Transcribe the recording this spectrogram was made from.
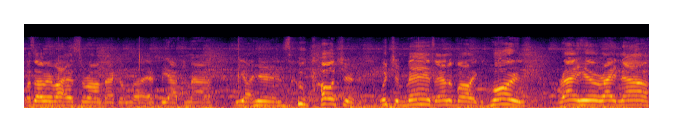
What's up, everybody? It's Saran back on uh, FB Aftermath. We are here in Zoo Culture with your man's anabolic horse right here, right now.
